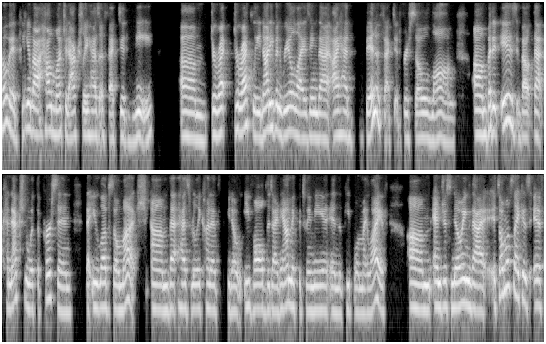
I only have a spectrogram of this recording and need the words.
COVID, thinking about how much it actually has affected me um, direct, directly, not even realizing that I had been affected for so long. Um, but it is about that connection with the person that you love so much um, that has really kind of you know evolved the dynamic between me and the people in my life. Um, and just knowing that it's almost like as if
